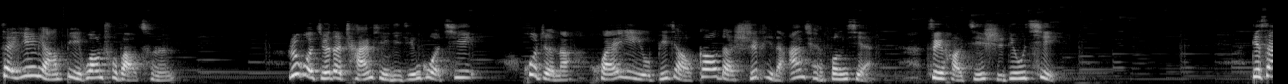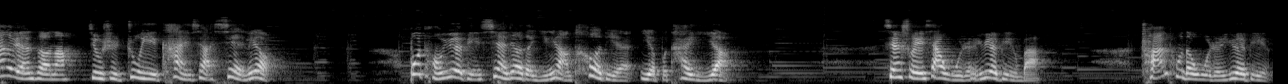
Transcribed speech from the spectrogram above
在阴凉避光处保存。如果觉得产品已经过期，或者呢怀疑有比较高的食品的安全风险，最好及时丢弃。第三个原则呢，就是注意看一下馅料。不同月饼馅料的营养特点也不太一样。先说一下五仁月饼吧，传统的五仁月饼，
